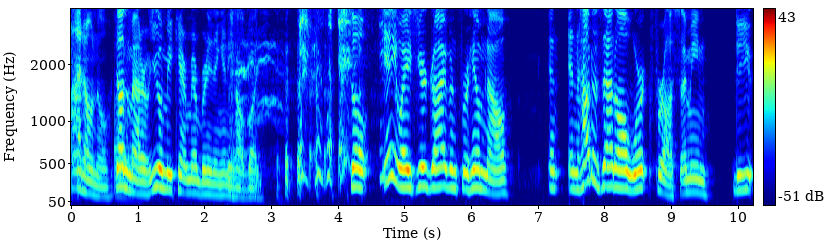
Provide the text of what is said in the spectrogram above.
I don't know. Doesn't matter. You and me can't remember anything anyhow, bud. so, anyways, you're driving for him now, and and how does that all work for us? I mean, do you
